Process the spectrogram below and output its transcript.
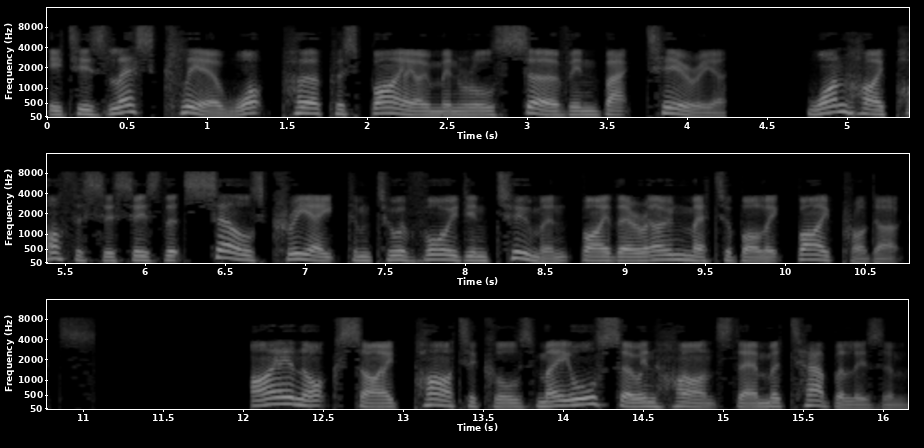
It is less clear what purpose biominerals serve in bacteria. One hypothesis is that cells create them to avoid entombment by their own metabolic byproducts. Iron oxide particles may also enhance their metabolism.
